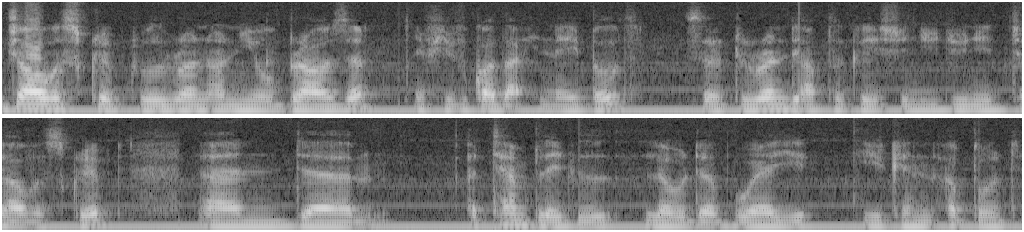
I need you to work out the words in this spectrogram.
JavaScript will run on your browser if you've got that enabled. So to run the application you do need JavaScript and um, a template will load up where you, you can upload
